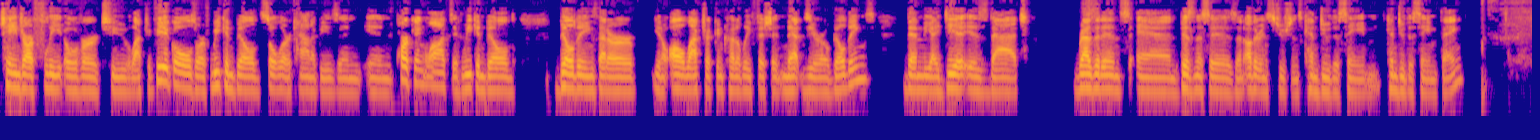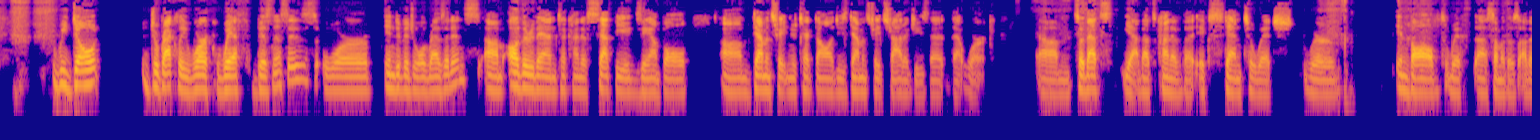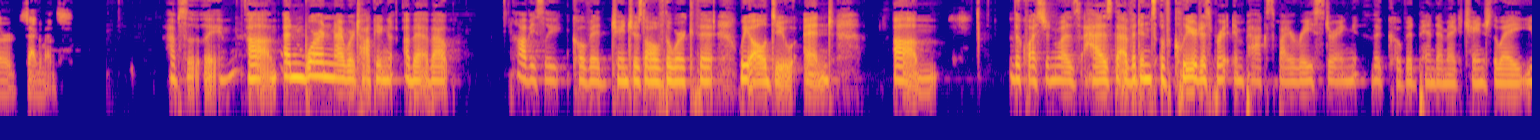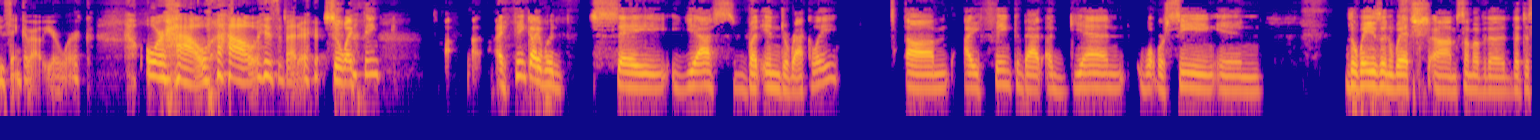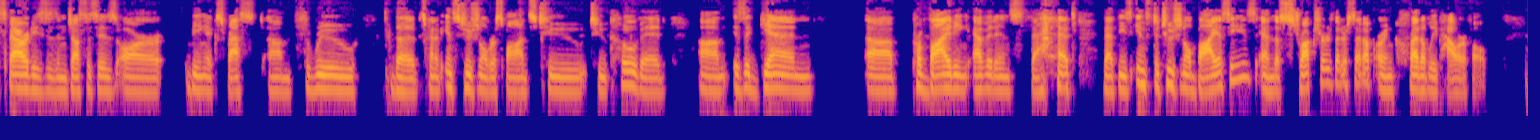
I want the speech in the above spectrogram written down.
change our fleet over to electric vehicles, or if we can build solar canopies in in parking lots, if we can build buildings that are you know all electric, incredibly efficient, net zero buildings, then the idea is that residents and businesses and other institutions can do the same can do the same thing. We don't directly work with businesses or individual residents um, other than to kind of set the example um, demonstrate new technologies demonstrate strategies that that work. Um, so that's yeah that's kind of the extent to which we're involved with uh, some of those other segments absolutely um, and warren and i were talking a bit about obviously covid changes all of the work that we all do and um, the question was Has the evidence of clear disparate impacts by race during the COVID pandemic changed the way you think about your work? Or how? How is better? So I think. I think I would say yes, but indirectly. Um, I think that again, what we're seeing in the ways in which um, some of the the disparities and injustices are being expressed um, through the kind of institutional response to to COVID um, is again uh, providing evidence that that these institutional biases and the structures that are set up are incredibly powerful,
